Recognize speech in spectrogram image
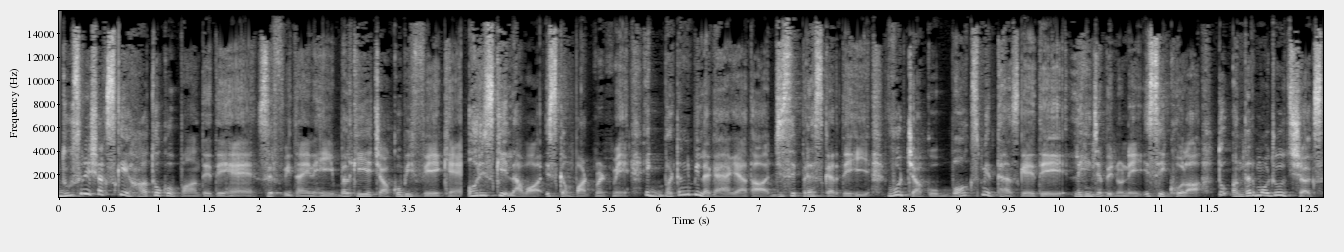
दूसरे शख्स के हाथों को बाँध देते हैं। सिर्फ़ इतना ही नहीं बल्कि ये चाकू भी फेक है और इसके अलावा इस कंपार्टमेंट में एक बटन भी लगाया गया था जिसे प्रेस करते ही वो चाकू बॉक्स में धंस गए थे। लेकिन जब इन्होंने इसे खोला तो अंदर मौजूद शख्स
